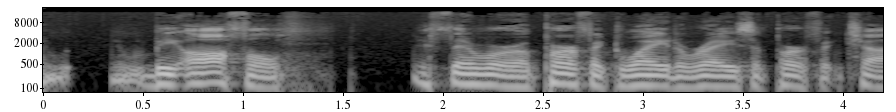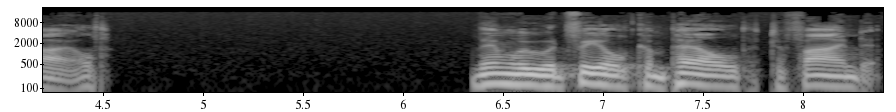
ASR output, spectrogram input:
It would be awful if there were a perfect way to raise a perfect child. Then we would feel compelled to find it,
